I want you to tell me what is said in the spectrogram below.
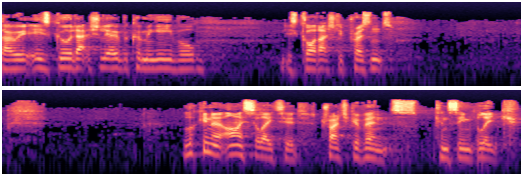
So, is good actually overcoming evil? Is God actually present? Looking at isolated tragic events can seem bleak,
